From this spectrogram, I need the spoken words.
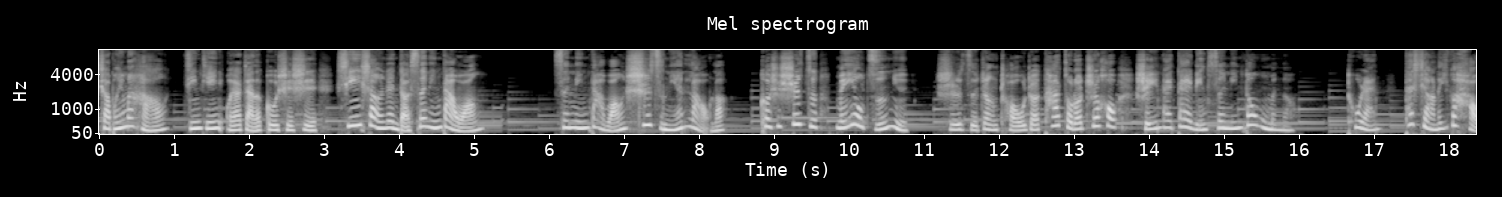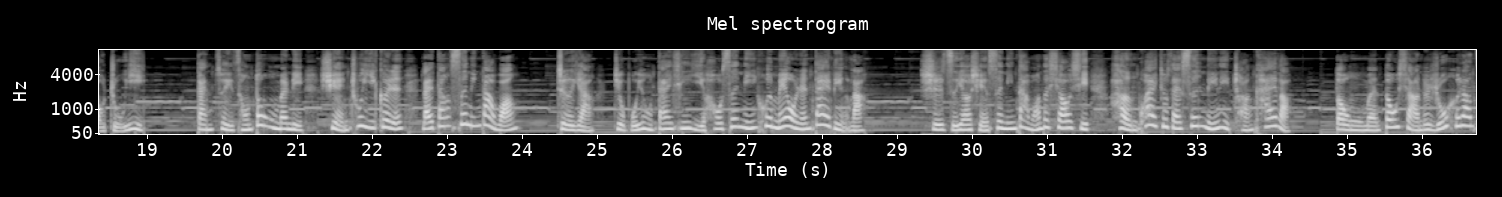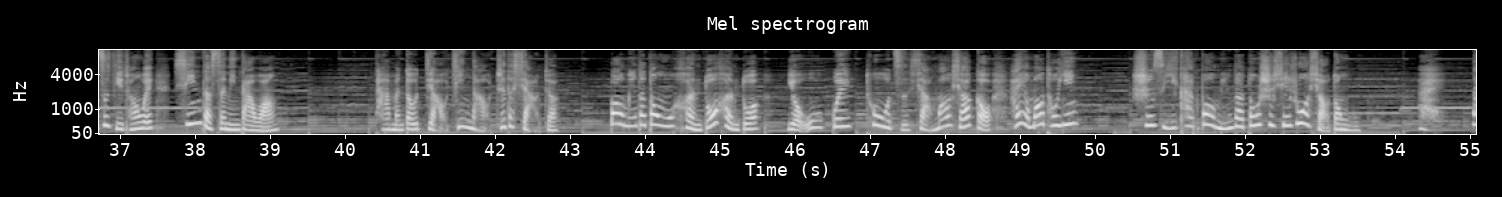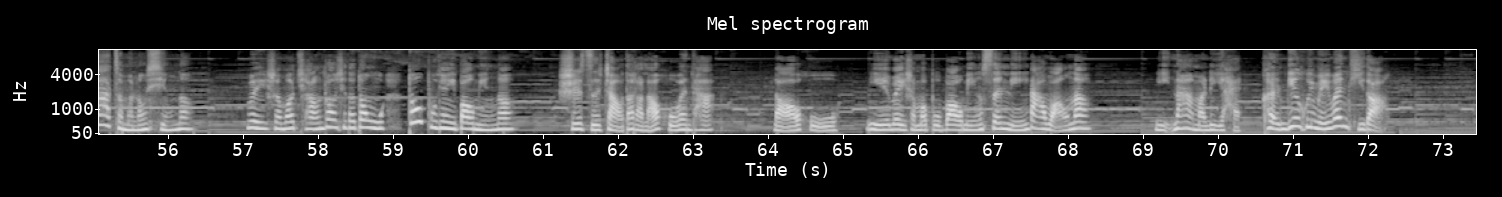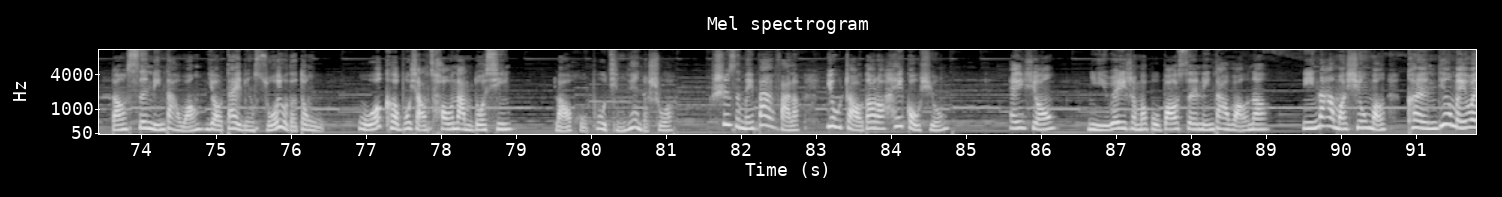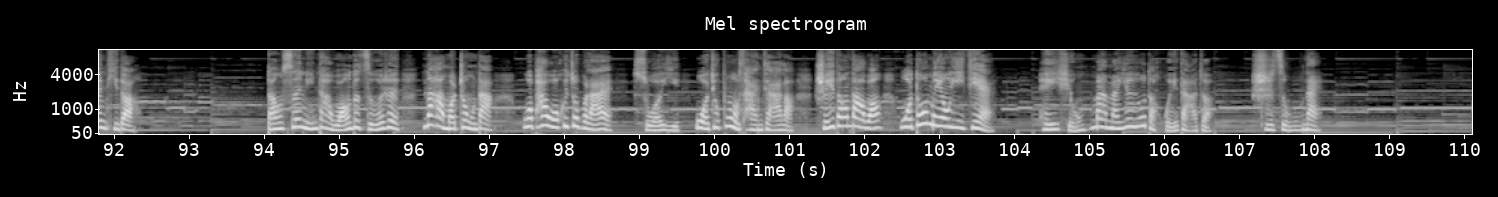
小朋友们好，今天我要讲的故事是新上任的森林大王。森林大王狮子年老了，可是狮子没有子女，狮子正愁着他走了之后谁来带领森林动物们呢？突然，他想了一个好主意，干脆从动物们里选出一个人来当森林大王，这样就不用担心以后森林会没有人带领了。狮子要选森林大王的消息很快就在森林里传开了，动物们都想着如何让自己成为新的森林大王。他们都绞尽脑汁地想着，报名的动物很多很多，有乌龟、兔子、小猫、小狗，还有猫头鹰。狮子一看报名的都是些弱小动物，哎，那怎么能行呢？为什么强壮些的动物都不愿意报名呢？狮子找到了老虎，问他：“老虎，你为什么不报名森林大王呢？你那么厉害，肯定会没问题的。当森林大王要带领所有的动物，我可不想操那么多心。”老虎不情愿地说。狮子没办法了，又找到了黑狗熊。黑熊。你为什么不包森林大王呢？你那么凶猛，肯定没问题的。当森林大王的责任那么重大，我怕我会做不来，所以我就不参加了。谁当大王，我都没有意见。黑熊慢慢悠悠地回答着。狮子无奈：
